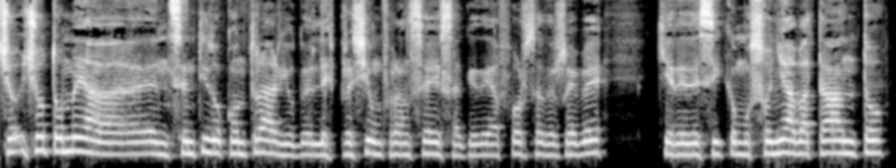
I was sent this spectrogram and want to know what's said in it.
Yo, tomé en sentido contrario de la expresión francesa que de a fuerza de revés quiere decir como soñaba tanto,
